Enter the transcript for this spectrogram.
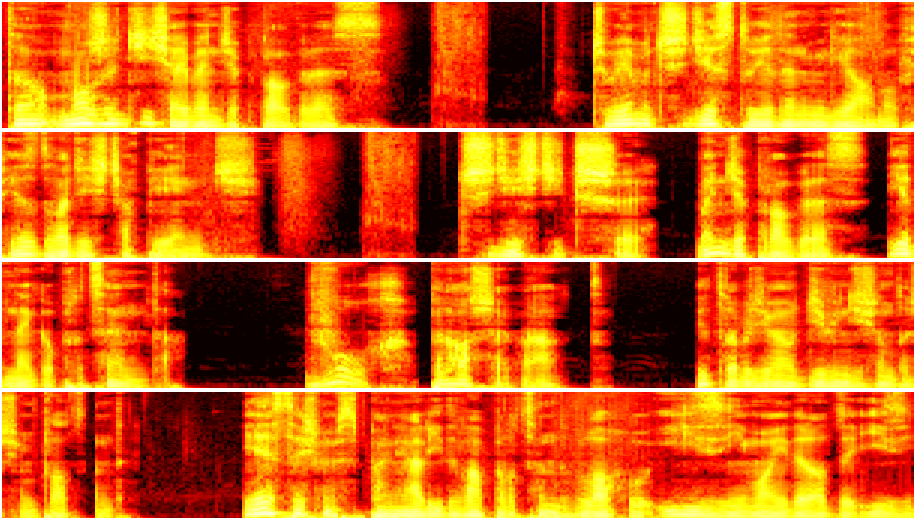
To może dzisiaj będzie progres. Czujemy 31 milionów, jest 25. 33. Będzie progres 1%. Dwóch, proszę bardzo. Jutro będzie miał 98%. Jesteśmy wspaniali, 2% w lochu, easy, moi drodzy, easy.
